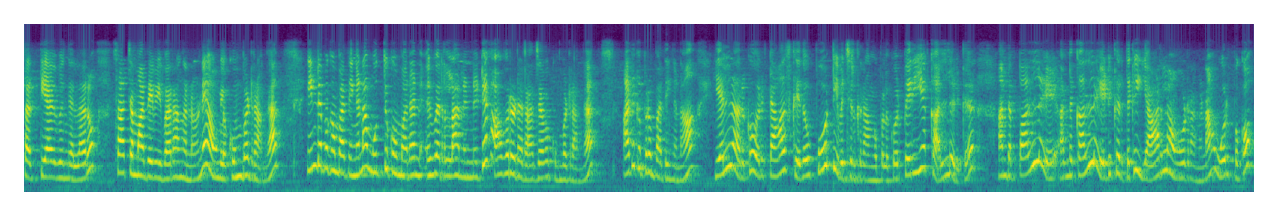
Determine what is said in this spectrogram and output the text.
சத்யா இவங்க எல்லாரும் சாச்சமாதேவி வராங்கன்னொடனே அவங்கள கும்பிடுறாங்க. இந்த பக்கம் பார்த்தீங்கன்னா முத்துக்குமரன் இவரெல்லாம் நின்றுட்டு அவரோட ராஜாவை கும்பிடுறாங்க. அதுக்கப்புறம் பார்த்தீங்கன்னா எல்லாருக்கும் ஒரு டாஸ்க் ஏதோ போட்டி வச்சுருக்குறாங்க போல ஒரு பெரிய கல் இருக்குது அந்த பல்லு அந்த கல்லை எடுக்கிறதுக்கு யாரெல்லாம் ஓடுறாங்கன்னா ஒரு பக்கம்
